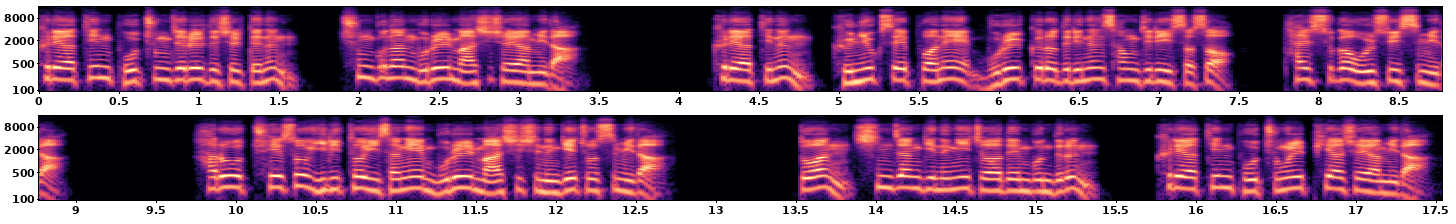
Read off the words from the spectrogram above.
크레아틴 보충제를 드실 때는 충분한 물을 마시셔야 합니다. 크레아틴은 근육세포 안에 물을 끌어들이는 성질이 있어서 탈수가 올 수 있습니다. 하루 최소 2리터 이상의 물을 마시시는 게 좋습니다. 또한 신장 기능이 저하된 분들은 크레아틴 보충을 피하셔야 합니다.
